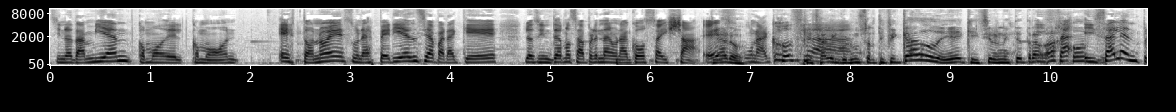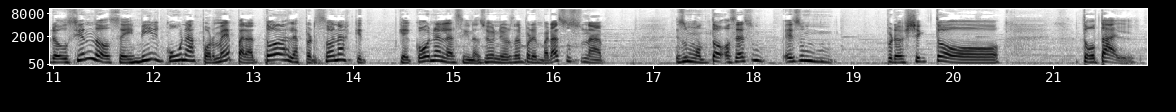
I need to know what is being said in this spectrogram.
sino también como del, como esto no es una experiencia para que los internos aprendan una cosa y ya. Es Claro. una cosa. Que salen con un certificado de que hicieron este Y, sa- trabajo. y salen produciendo 6.000 cunas por mes para todas las personas que, que cobran la asignación universal por embarazo. Es una es un montón. O sea, es un, es un proyecto total.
